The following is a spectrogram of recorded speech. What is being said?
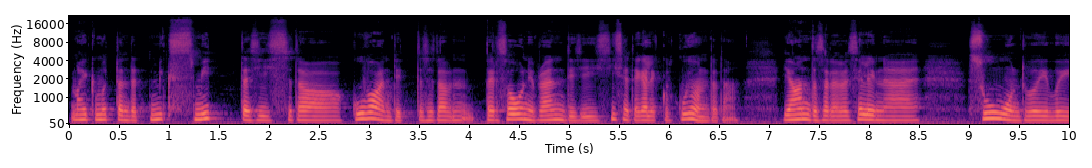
ma ikka mõtlen, et miks mitte siis seda kuvandit ja seda persooni brändi siis ise tegelikult kujundada ja anda sellele selline suund või, või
